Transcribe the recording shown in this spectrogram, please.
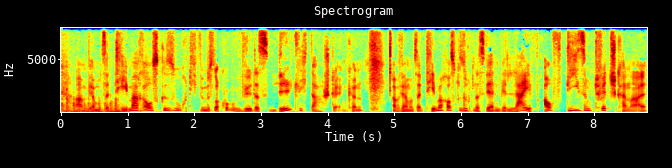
Ähm, wir haben uns ein Thema rausgesucht, wir müssen noch gucken, wie wir das bildlich darstellen können, aber wir haben uns ein Thema rausgesucht und das werden wir live auf diesem Twitch-Kanal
